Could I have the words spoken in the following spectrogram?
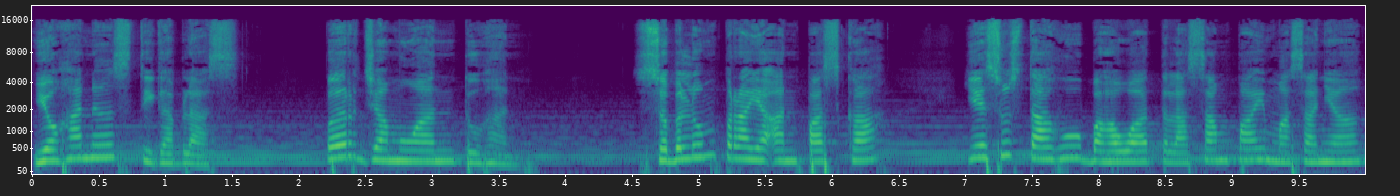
Yohanes 13 Perjamuan Tuhan Sebelum perayaan Paskah, Yesus tahu bahwa telah sampai masanya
